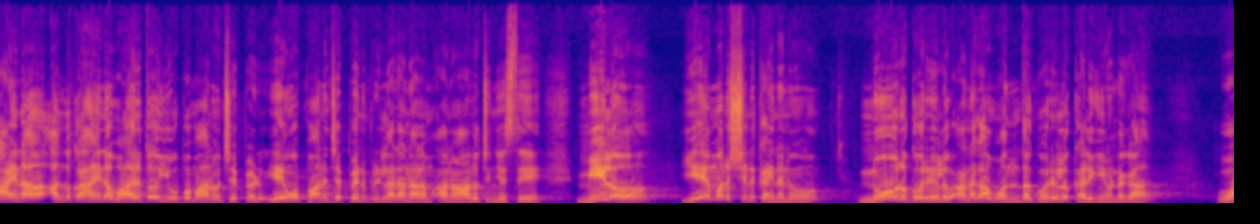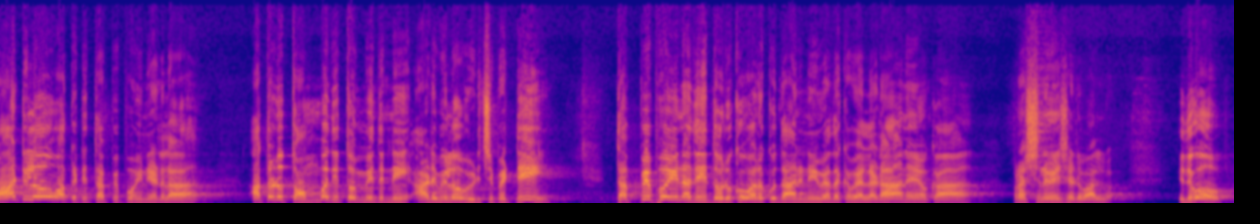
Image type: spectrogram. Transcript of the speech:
ఆయన అందుకు ఆయన వారితో ఈ ఉపమానం చెప్పాడు. ఏం ఉపమానం చెప్పాను ప్రియులారా? అని ఆలోచన చేస్తే మీలో ఏ మనుషునికైనాను నూరు గొర్రెలు అనగా వంద గొర్రెలు కలిగి ఉండగా వాటిలో ఒకటి తప్పిపోయిన ఎడల అతడు తొంభై తొమ్మిదిని అడవిలో విడిచిపెట్టి తప్పిపోయినది దొరుకు వరకు దానిని వెదక వెళ్ళడా అనే ఒక ప్రశ్న వేశాడు వాళ్ళు. ఇదిగో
